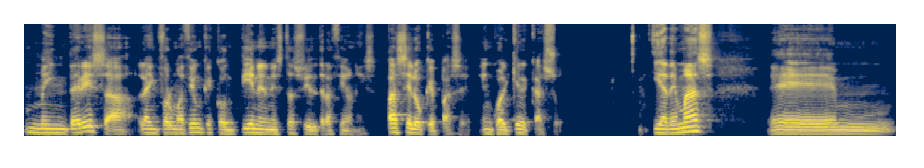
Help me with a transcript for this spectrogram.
me interesa la información que contienen estas filtraciones, pase lo que pase, en cualquier caso. Y además, em,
